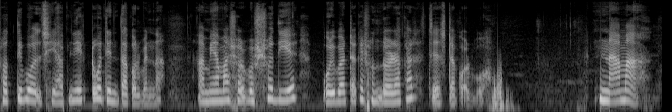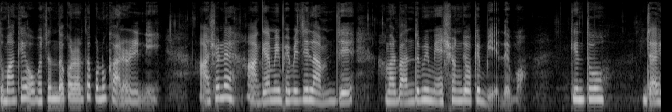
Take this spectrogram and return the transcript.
সত্যি বলছি, আপনি একটুও চিন্তা করবেন না। আমি আমার সর্বস্ব দিয়ে পরিবারটাকে সুন্দর রাখার চেষ্টা করব। না মা, তোমাকে অপছন্দ করার তো কোনো কারণই নেই। আসলে আগে আমি ভেবেছিলাম যে আমার বান্ধবী মেয়ের সঙ্গে ওকে বিয়ে দেব। কিন্তু যাই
